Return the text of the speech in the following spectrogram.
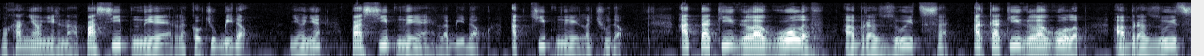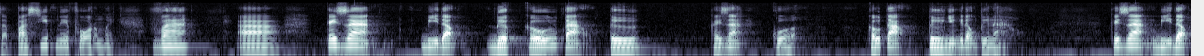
nó khác nhau như thế nào passive là cấu trúc bị động nhớ nhé passive là bị động active là chủ động от таких глаголов образуется от каких глаголов образуются пассивные формы và à, cái dạng bị động được cấu tạo từ cái dạng của cấu tạo từ những cái động từ nào cái dạng bị động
